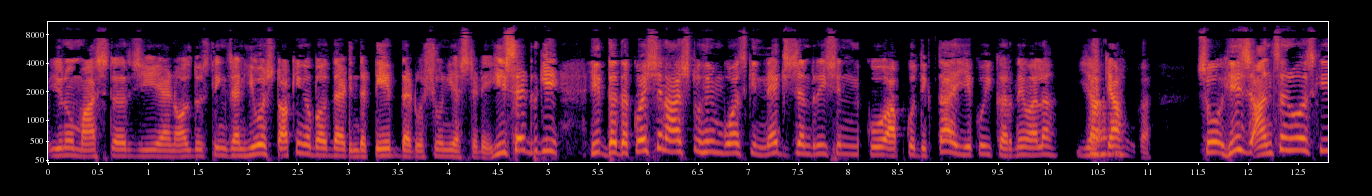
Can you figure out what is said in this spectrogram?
you know, master G and all those things, and he was talking about that in the tape that was shown yesterday. He said that he, the, the question asked to him was कि next generation को आपको दिखता है ये कोई करने वाला या क्या होगा सो हिज आंसर वॉज़ कि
